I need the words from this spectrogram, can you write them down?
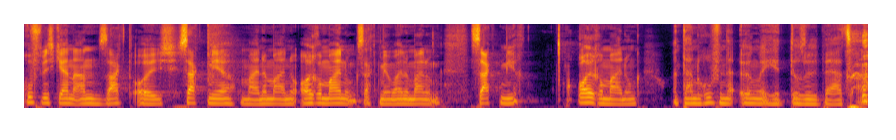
Ruft mich gerne an, sagt euch, sagt mir meine Meinung, eure Meinung, sagt mir meine Meinung, sagt mir eure Meinung. Und dann rufen da irgendwelche Dusselberts an.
